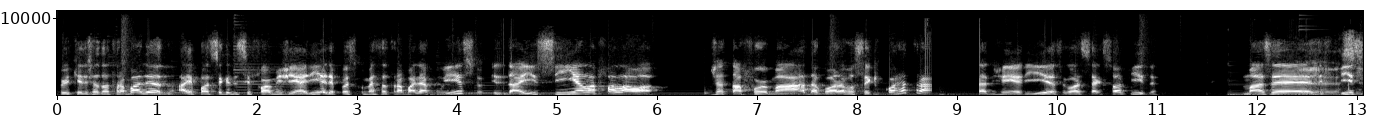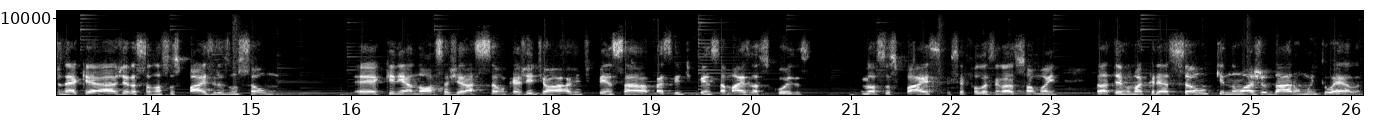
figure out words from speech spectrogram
porque ele já está trabalhando. Aí pode ser que ele se forme em engenharia, depois começa a trabalhar com isso, e daí sim ela falar, ó, já está formado, agora você que corre atrás de engenharia, agora segue sua vida. Mas é, é difícil, sim. né? Que a geração dos nossos pais, eles não são é, que nem a nossa geração, que a gente, a gente pensa, parece que a gente pensa mais nas coisas. Nossos pais, você falou esse negócio da sua mãe, ela teve uma criação que não ajudaram muito ela.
